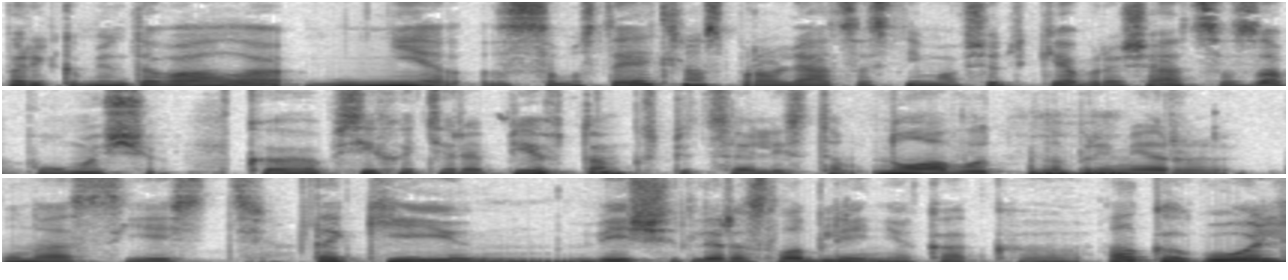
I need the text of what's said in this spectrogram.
порекомендовала не самостоятельно справляться с ним, а все-таки обращаться за помощью к психотерапевтам, к специалистам. Ну а вот, например, угу. у нас есть такие вещи для расслабления, как э, алкоголь,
